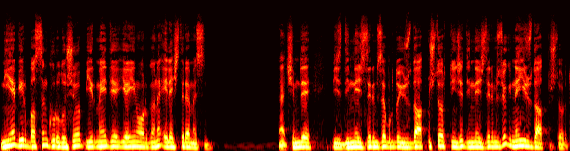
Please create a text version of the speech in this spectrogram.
Niye bir basın kuruluşu, bir medya yayın organı eleştiremesin? Yani şimdi biz dinleyicilerimize burada yüzde 64 deyince dinleyicilerimiz diyor ki ne yüzde 64'ü?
